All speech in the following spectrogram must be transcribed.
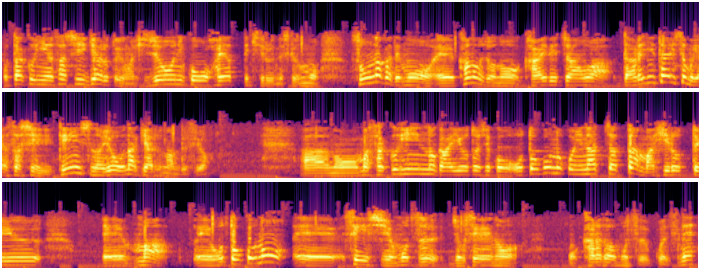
オタクに優しいギャルというのが非常にこう流行ってきてるんですけども、その中でも、えー、彼女の楓ちゃんは誰に対しても優しい天使のようなギャルなんですよ。あの、まあ、作品の概要としてこう、男の子になっちゃった真宙という、えー、まあ、えー、男の、え精子を持つ女性の体を持つ子ですね。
